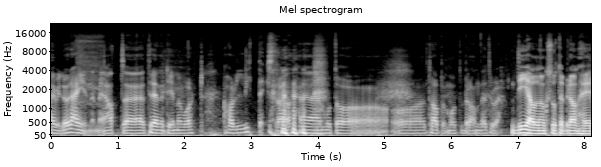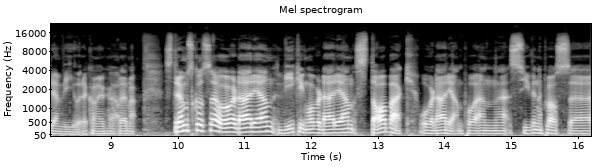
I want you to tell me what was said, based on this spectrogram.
jeg vil jo regne med at uh, trenerteamet vårt har litt ekstra eh, mot å, å tape mot Brann. Det tror jeg. De hadde nok sittet Brann høyere enn vi gjorde, kan vi konkludere med. Strømsgodset over der igjen, Viking over der igjen, Stabæk over der igjen på en eh, syvendeplass. Eh,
